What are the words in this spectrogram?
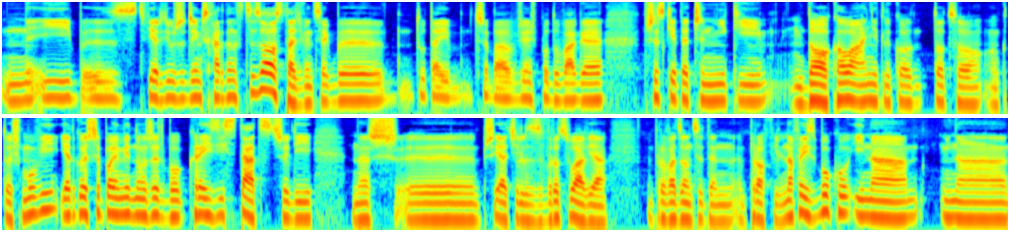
i stwierdził, że James Harden chce zostać, więc jakby tutaj trzeba wziąć pod uwagę wszystkie te czynniki dookoła, a nie tylko to, co ktoś mówi. Ja tylko jeszcze powiem jedną rzecz, bo Crazy Stats, czyli nasz yy, przyjaciel z Wrocławia, prowadzący ten profil na Facebooku i na, i na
